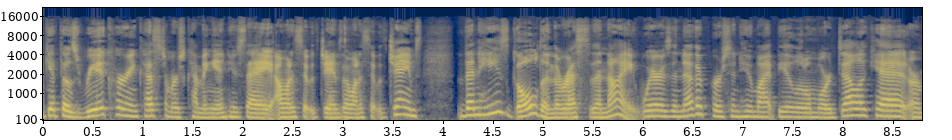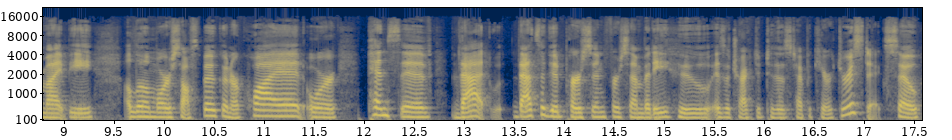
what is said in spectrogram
get those reoccurring customers coming in who say, I want to sit with James, I want to sit with James, then he's golden the rest of the night. Whereas another person who might be a little more delicate or might be a little more soft spoken or quiet or pensive, that that's a good person for somebody who is attracted to those type of characteristics. So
